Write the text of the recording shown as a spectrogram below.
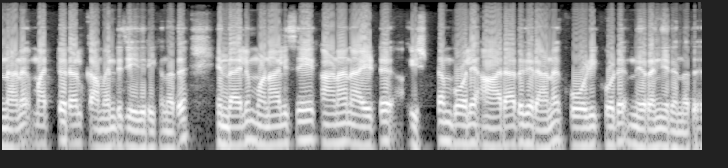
എന്നാണ് മറ്റൊരാൾ കമന്റ് ചെയ്തിരിക്കുന്നത്. എന്തായാലും മൊണാലിസയെ കാണാനായിട്ട് ഇഷ്ടം പോലെ ആരാധകരാണ് കോഴിക്കോട് നിറഞ്ഞിരുന്നത്.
